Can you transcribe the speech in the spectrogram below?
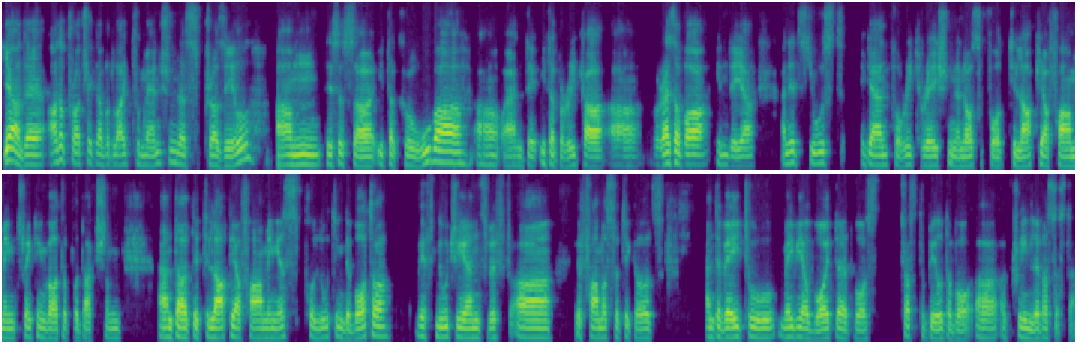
Yeah, the other project I would like to mention is Brazil. Um, this is uh, Itacuruba uh, and the Itaparica uh, reservoir in there, and it's used again for recreation and also for tilapia farming, drinking water production. And uh, the tilapia farming is polluting the water with nutrients, with uh, with pharmaceuticals. And the way to maybe avoid that was just to build a, uh, a green liver system.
